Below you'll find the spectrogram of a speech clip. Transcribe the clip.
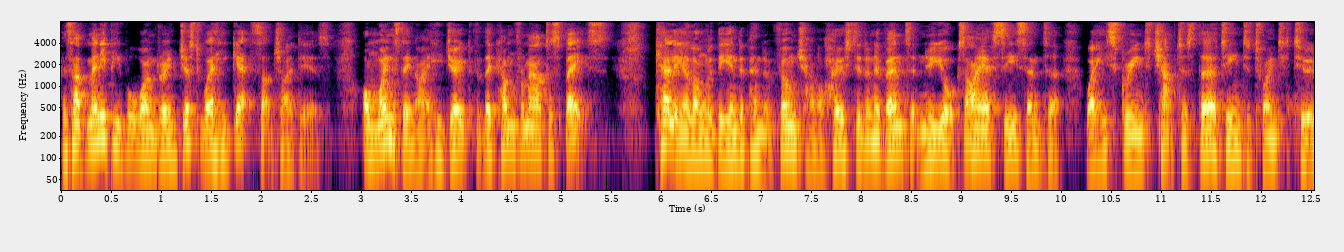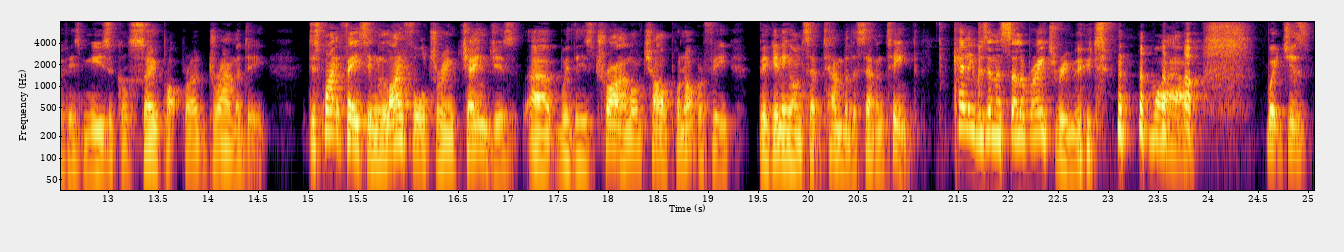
has had many people wondering just where he gets such ideas. On Wednesday night, he joked that they come from outer space. Kelly, along with the Independent Film Channel, hosted an event at New York's IFC Center where he screened chapters 13 to 22 of his musical soap opera Dramedy. Despite facing life-altering changes uh, with his trial on child pornography beginning on September the 17th, Kelly was in a celebratory mood. wow which is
